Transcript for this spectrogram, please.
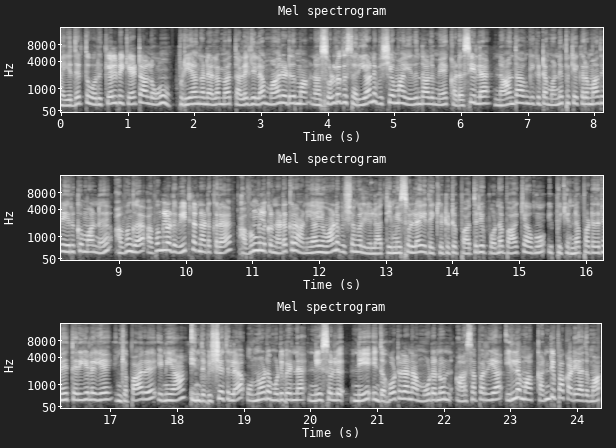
நான் எதிர்த்து ஒரு கேள்வி கேட்டாலும் இப்படியாங்க நிலமை தலைகீழாக மாறிடுதுமா. நான் சொல்கிறது சரியான விஷயமா இருந்தாலுமே கடைசியில் நான் தான் அவங்க கிட்ட மன்னிப்பு கேட்குற மாதிரி இருக்குமான்னு அவங்க அவங்களோட வீட்டில் நடக்கிற அவங்களுக்கு நடக்கிற அநியாயமான விஷயங்கள் எல்லாத்தையுமே சொல்ல இதை கேட்டுட்டு பதறி போன பாக்கியாவும் இப்போ என்ன பண்ணுறதுனே தெரியலையே. இங்கே பாரு இனியா இந்த விஷயத்துல உன்னோட முடிவு என்ன? நீ சொல்லு. நீ இந்த ஹோட்டலை நான் மூடணும்னு ஆசைப்படுறியா? இல்லம்மா கண்டிப்பா கிடையாதுமா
